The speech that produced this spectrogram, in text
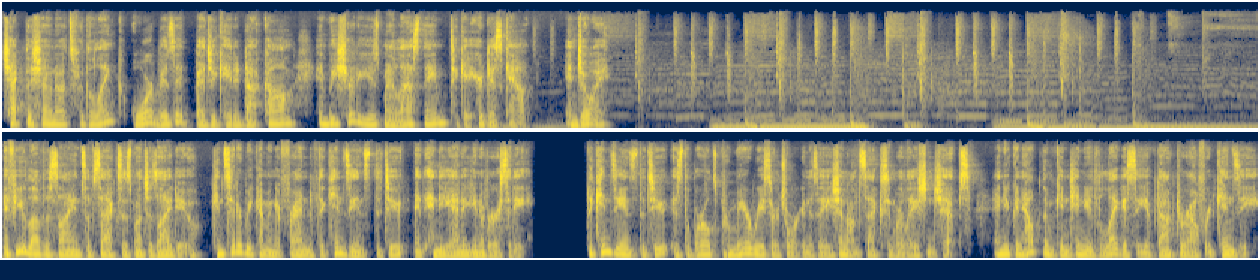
Check the show notes for the link or visit beducated.com and be sure to use my last name to get your discount. Enjoy! If you love the science of sex as much as I do, consider becoming a friend of the Kinsey Institute at Indiana University. The Kinsey Institute is the world's premier research organization on sex and relationships, and you can help them continue the legacy of Dr. Alfred Kinsey,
